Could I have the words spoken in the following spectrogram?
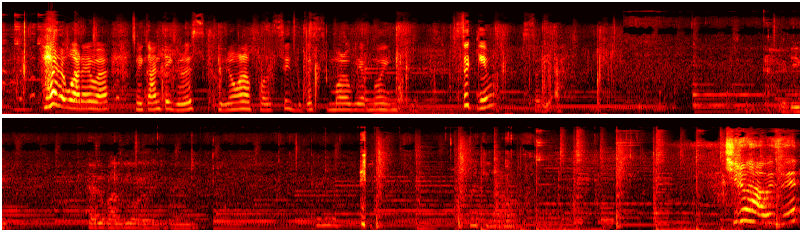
but whatever, we can't take risk. We don't want to fall sick because tomorrow we are going to Sikkim. So yeah. Eddie, tell one more. Chiru, how is it?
